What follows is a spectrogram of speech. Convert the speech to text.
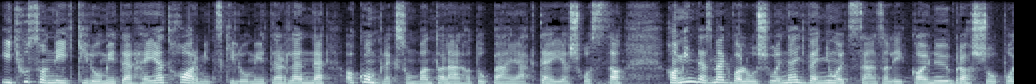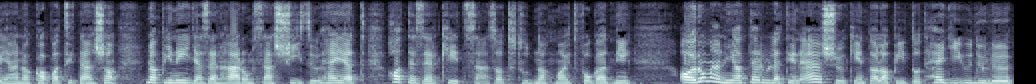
így 24 kilométer helyett 30 kilométer lenne a komplexumban található pályák teljes hossza. Ha mindez megvalósul, 48%-kal nő Brassó polyána kapacitása, napi 4300 síző helyett 6200-at tudnak majd fogadni. A Románia területén elsőként alapított hegyi üdülő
